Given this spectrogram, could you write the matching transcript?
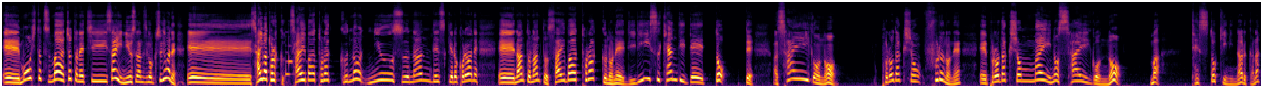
えー、もう一つ、まあちょっとね、小さいニュースなんですけど、次はね、えー、サイバートラック、サイバートラックのニュースなんですけど、これはね、えー、なんとなんとサイバートラックのね、リリースキャンディデートって、最後の、プロダクションフルのね、えー、プロダクション前の最後のまあテスト機になるかな。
